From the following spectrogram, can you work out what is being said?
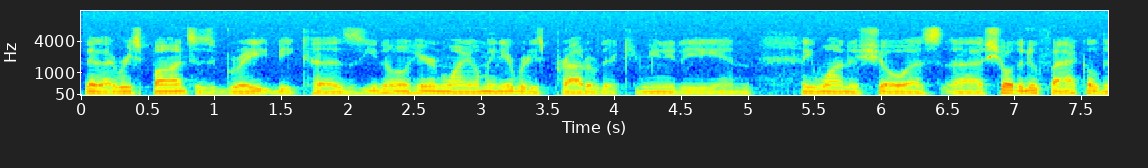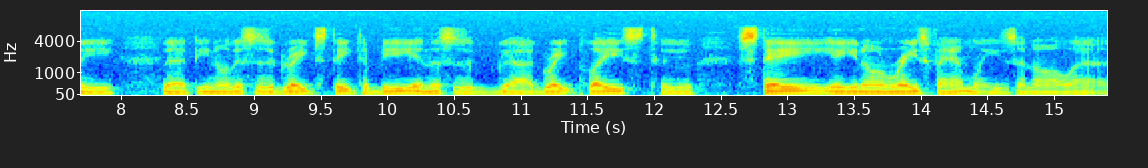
the response is great because, you know, here in Wyoming, everybody's proud of their community and they want to show us, uh, show the new faculty that, you know, this is a great state to be and this is a great place to stay, you know, and raise families and all that.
